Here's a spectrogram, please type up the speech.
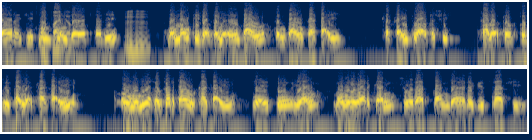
Kang Regi, Apa menjawab tadi, mm -hmm. memang tidak banyak yang tahu tentang KKI. KKI itu apa sih? Kalau dokter ditanya KKI, umumnya dokter tahu KKI, yaitu yang mengeluarkan surat tanda registrasi.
